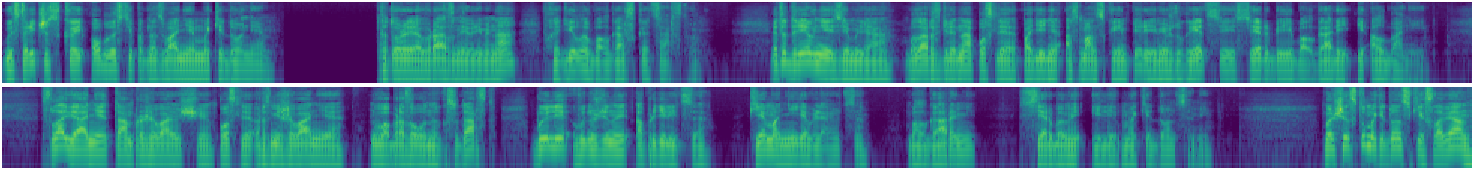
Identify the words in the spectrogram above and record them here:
в исторической области под названием Македония, которая в разные времена входила в Болгарское царство. Эта древняя земля была разделена после падения Османской империи между Грецией, Сербией, Болгарией и Албанией. Славяне, там проживающие, после размежевания новообразованных государств, были вынуждены определиться, кем они являются – болгарами, сербами или македонцами. Большинству македонских славян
